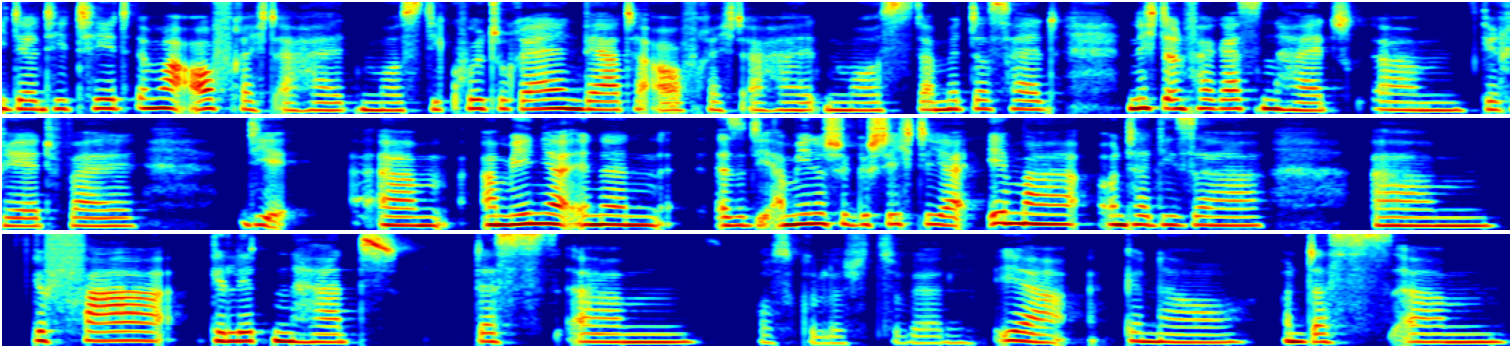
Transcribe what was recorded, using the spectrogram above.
Identität immer aufrechterhalten muss, die kulturellen Werte aufrechterhalten muss, damit das halt nicht in Vergessenheit ähm, gerät, weil die ähm, ArmenierInnen also die armenische Geschichte ja immer unter dieser ähm, Gefahr gelitten hat, dass ähm, ausgelöscht zu werden. Ja, genau. Und das ähm,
